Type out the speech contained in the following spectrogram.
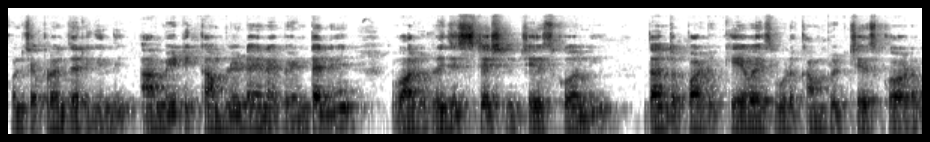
కొన్ని చెప్పడం జరిగింది. ఆ మీటింగ్ కంప్లీట్ అయిన వెంటనే వాళ్ళు రిజిస్ట్రేషన్ చేసుకొని దాంతోపాటు కేవైసీ కూడా కంప్లీట్ చేసుకోవడం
